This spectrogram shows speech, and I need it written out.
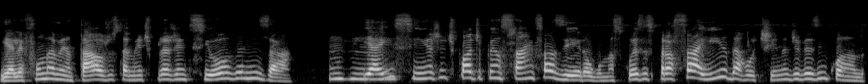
e ela é fundamental justamente para a gente se organizar. Uhum. E aí sim a gente pode pensar em fazer algumas coisas para sair da rotina de vez em quando,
